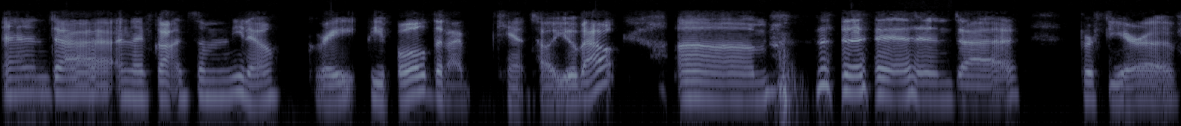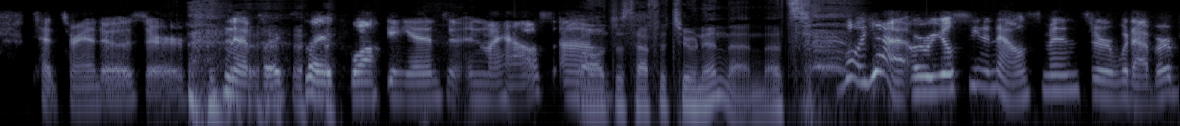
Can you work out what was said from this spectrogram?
and uh, and I've gotten some, you know, great people that I can't tell you about, um, and uh, for fear of Ted Sarandos or Netflix like walking into in my house. Um, I'll just have to tune in then. That's well, yeah, or you'll see announcements or whatever.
